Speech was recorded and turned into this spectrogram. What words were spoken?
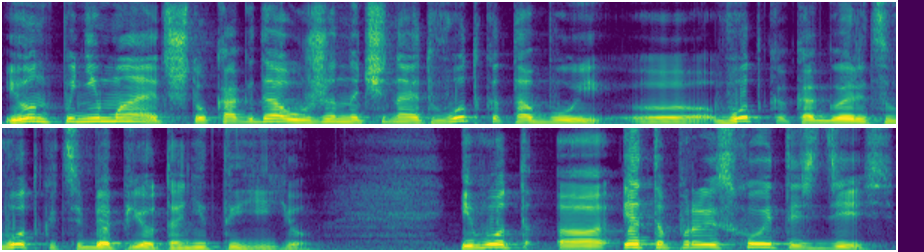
И он понимает, что когда уже начинает водка тобой, э, водка, как говорится, водка тебя пьет, а не ты ее. И вот э, это происходит и здесь.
